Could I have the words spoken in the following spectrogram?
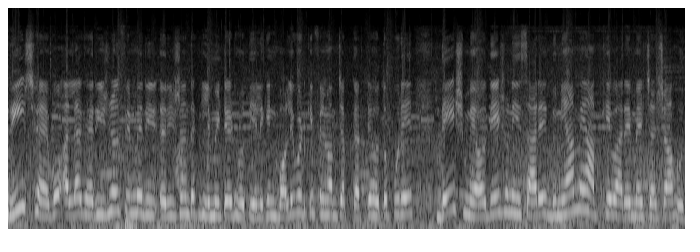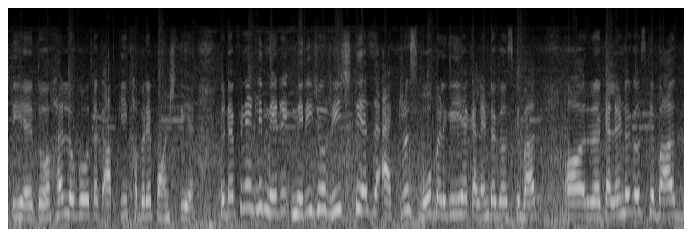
रीच है, वो अलग है। रीजनल फ़िल्में रीजनल तक लिमिटेड होती है, लेकिन बॉलीवुड की फ़िल्म आप जब करते हो तो पूरे देश में और देश नहीं, सारे दुनिया में आपके बारे में चर्चा होती है तो हर लोगों तक आपकी खबरें पहुँचती है। तो डेफिनेटली मेरी मेरी जो रीच थी एज ए एक्ट्रेस वो बढ़ गई है कैलेंडर गर्ल्स के बाद। और कैलेंडर गर्ल्स के बाद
